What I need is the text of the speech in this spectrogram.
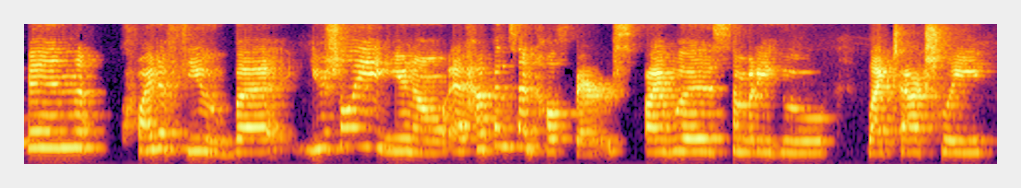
been quite a few, but usually, you know, it happens at health fairs. I was somebody who liked to actually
